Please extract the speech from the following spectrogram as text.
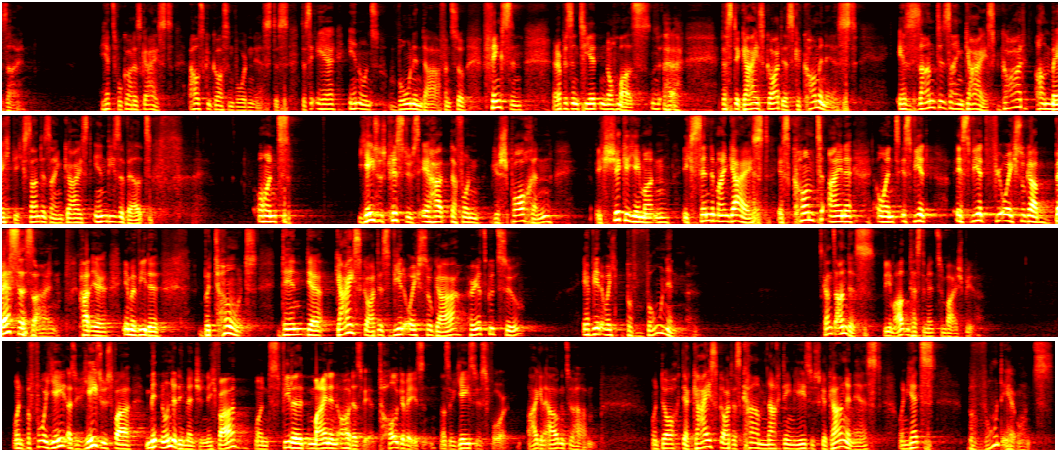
sein. Jetzt, wo Gottes Geist ausgegossen worden ist, dass, dass er in uns wohnen darf. Und so Pfingsten repräsentiert nochmals, äh, dass der Geist Gottes gekommen ist. Er sandte sein Geist, Gott allmächtig sandte sein Geist in diese Welt. Und Jesus Christus, er hat davon gesprochen, ich schicke jemanden, ich sende meinen Geist, es kommt eine und es wird, es wird für euch sogar besser sein, hat er immer wieder betont. Denn der Geist Gottes wird euch sogar, hör jetzt gut zu, er wird euch bewohnen. Das ist ganz anders, wie im Alten Testament zum Beispiel. Und bevor Je also Jesus war mitten unter den Menschen, nicht wahr? Und viele meinen, oh, das wäre toll gewesen, also Jesus vor eigenen Augen zu haben. Und doch der Geist Gottes kam, nachdem Jesus gegangen ist, und jetzt bewohnt er uns.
